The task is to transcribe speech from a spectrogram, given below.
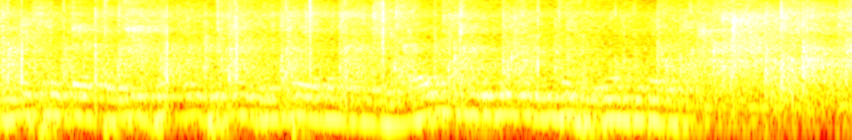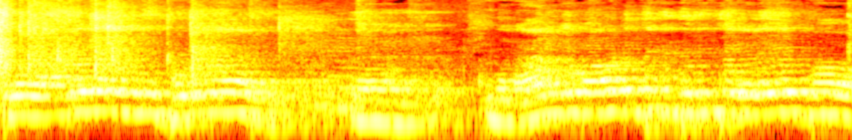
மினிஸ்டர் இந்த நான்கு மாவட்டத்துக்கு தெரிஞ்ச கலையை இப்போ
